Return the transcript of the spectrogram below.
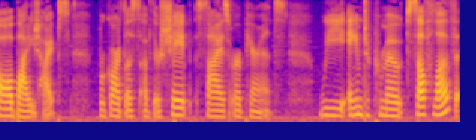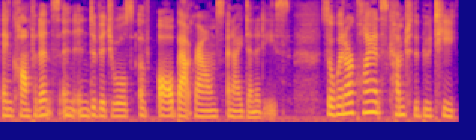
all body types, regardless of their shape, size, or appearance. We aim to promote self love and confidence in individuals of all backgrounds and identities. So, when our clients come to the boutique,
